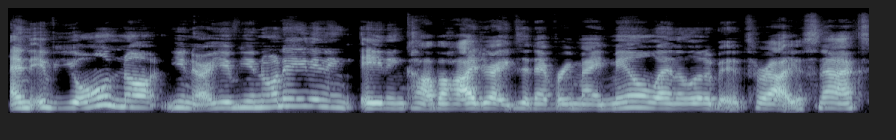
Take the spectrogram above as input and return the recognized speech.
And if you're not, you know, if you're not even eating carbohydrates in every main meal and a little bit throughout your snacks,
